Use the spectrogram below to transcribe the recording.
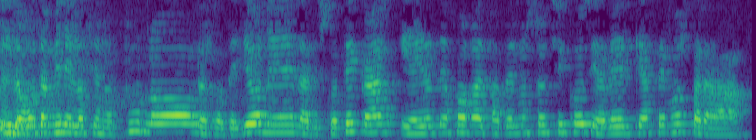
Y luego también el ocio nocturno, los botellones, las discotecas, y ahí donde juega el papel nuestros chicos y a ver qué hacemos para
